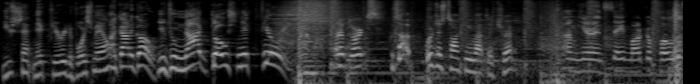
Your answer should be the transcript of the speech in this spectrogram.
You sent Nick Fury to voicemail? I gotta go. You do not ghost Nick Fury. What up, dorks? What's up? We're just talking about the trip. I'm here in St. Marco Polo's.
